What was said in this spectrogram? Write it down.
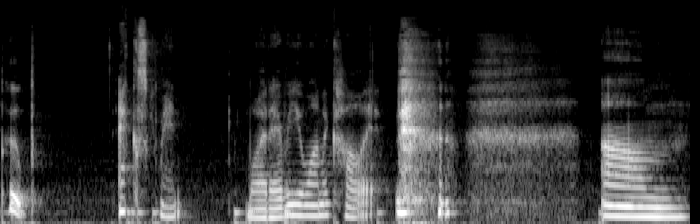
Poop, excrement, whatever you want to call it. um,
